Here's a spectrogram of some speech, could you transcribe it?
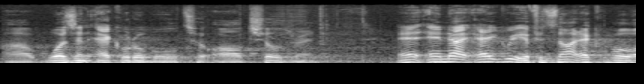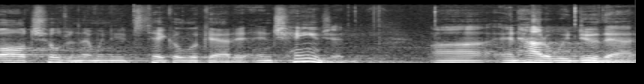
uh, wasn't equitable to all children. And, and I, I agree, if it's not equitable to all children, then we need to take a look at it and change it. Uh, and how do we do that?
